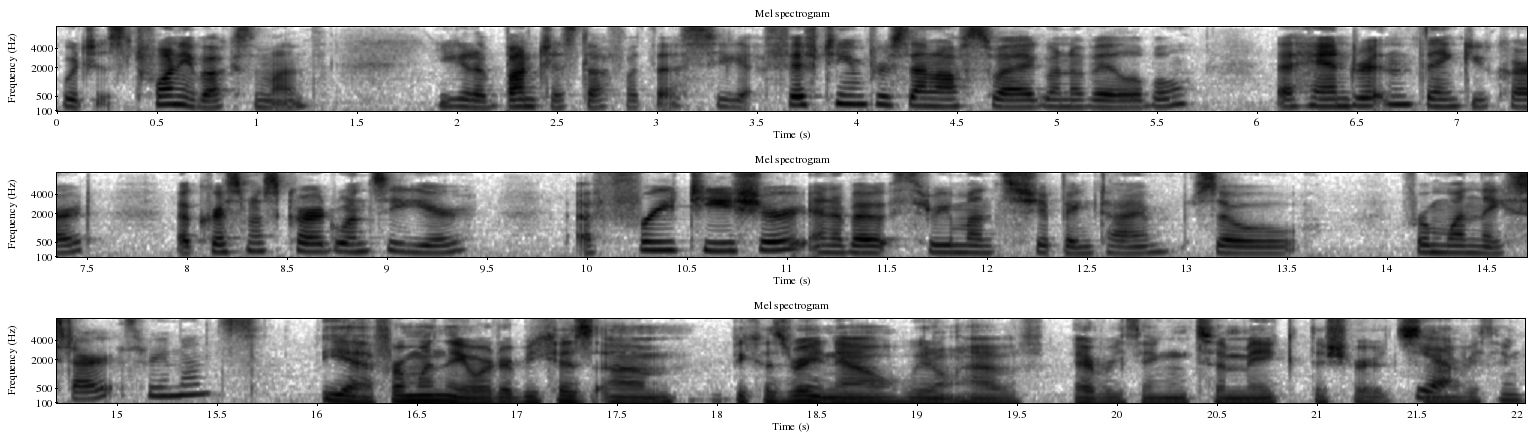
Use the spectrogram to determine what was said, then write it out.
which is 20 bucks a month, you get a bunch of stuff with this. You get 15% off swag when available, a handwritten thank you card, a Christmas card once a year, a free t shirt, and about three months shipping time. So from when they start, three months? Yeah, from when they order because um because right now we don't have everything to make the shirts Yeah. and everything.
